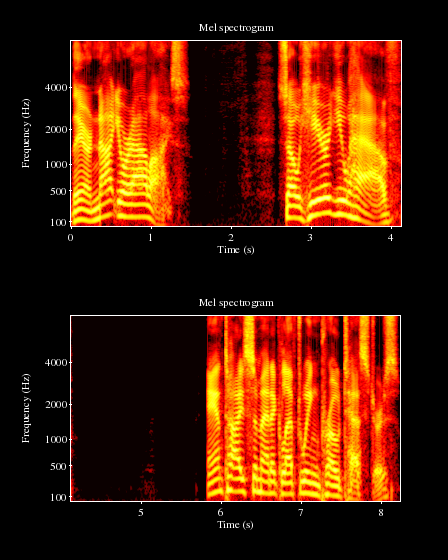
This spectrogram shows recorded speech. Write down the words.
They are not your allies. So here you have anti Semitic left wing protesters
